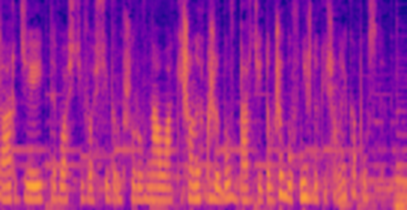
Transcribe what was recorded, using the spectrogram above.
bardziej te właściwości bym przyrównała kiszonych grzybów bardziej do grzybów niż do kiszonej kapusty.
